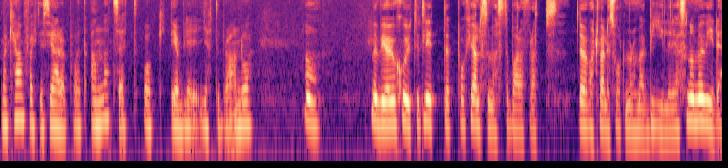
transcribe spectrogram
man kan faktiskt göra på ett annat sätt och det blir jättebra ändå. Ja. Men vi har ju skjutit lite på fjällsemester bara för att det har varit väldigt svårt med de här bilresorna med Vide.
